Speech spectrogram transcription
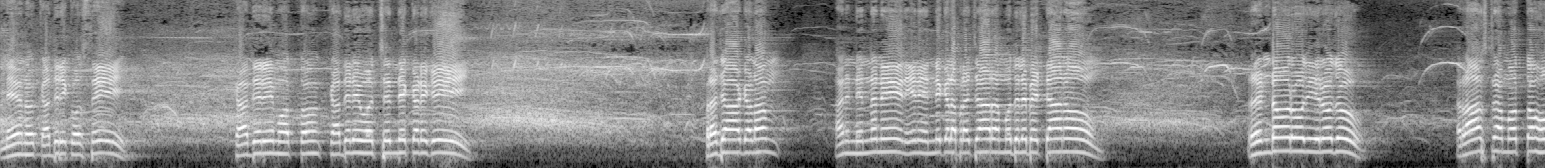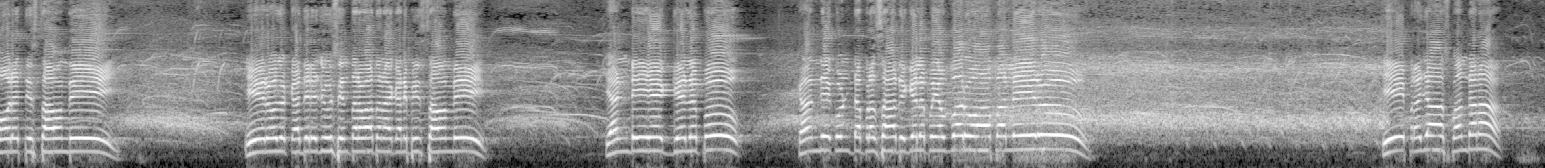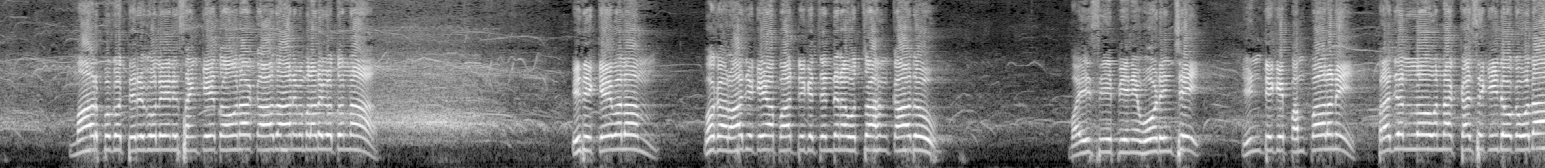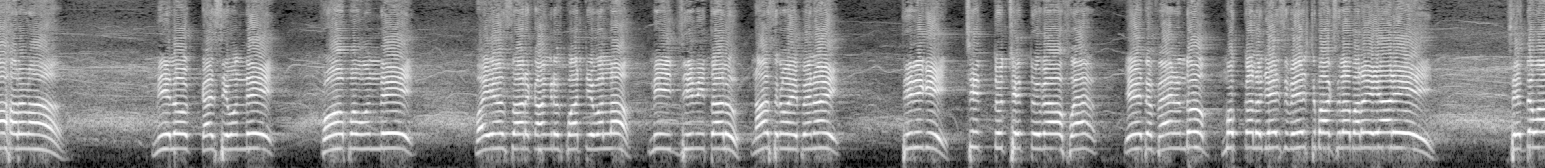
నేను కదిరికొస్తే కదిరి మొత్తం కదిలి వచ్చింది ఇక్కడికి. ప్రజాగళం అని నిన్ననే నేను ఎన్నికల ప్రచారం మొదలుపెట్టాను. రెండో రోజు ఈరోజు రాష్ట్రం మొత్తం హోరెత్తిస్తా ఉంది. ఈ రోజు కదిరి చూసిన తర్వాత నాకు అనిపిస్తా ఉంది. ఎన్డీఏ గెలుపు కందికుంట ప్రసాద్ గెలుపు ఎవ్వరు ఆపలేరు. ఈ ప్రజాస్పందన మార్పుకు తిరుగులేని సంకేతం అవునా కాదా అని మిమ్మల్ని అడుగుతున్నా. ఇది కేవలం ఒక రాజకీయ పార్టీకి చెందిన ఉత్సాహం కాదు. వైసీపీని ఓడించి ఇంటికి పంపాలని ప్రజల్లో ఉన్న కసికి ఇది ఒక ఉదాహరణ. మీలో కసి ఉంది కోపం ఉంది. వైఎస్ఆర్ కాంగ్రెస్ పార్టీ వల్ల మీ జీవితాలు నాశనం అయిపోయినాయి. తిరిగి చిత్తు చిత్తుగా ఏదైతే ఫ్యాన్ ఉందో ముక్కలు చేసి వేస్ట్ బాక్స్లో పరేయాలి సిద్ధమా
